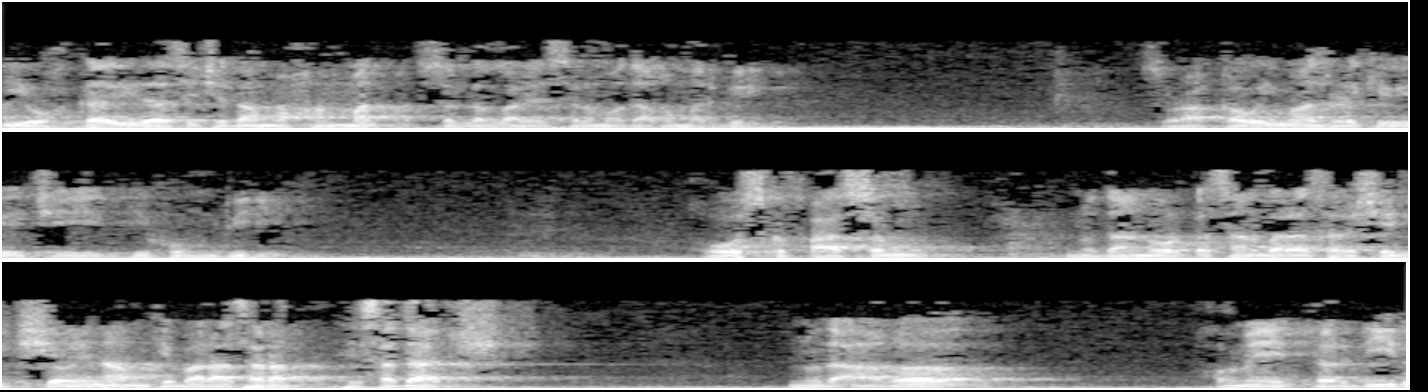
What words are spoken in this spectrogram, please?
دي او ښکاري داسې چې دا محمد صلی الله علیه وسلم او دغه مرګري سراقه وی ما زړه کې وی چې دی هم دوی دي خوس که پاسم نو دا نور کسان برا سره شریک شي او انعام کې برا سره حصہ دار شي نو دا هغه خو مې تردید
